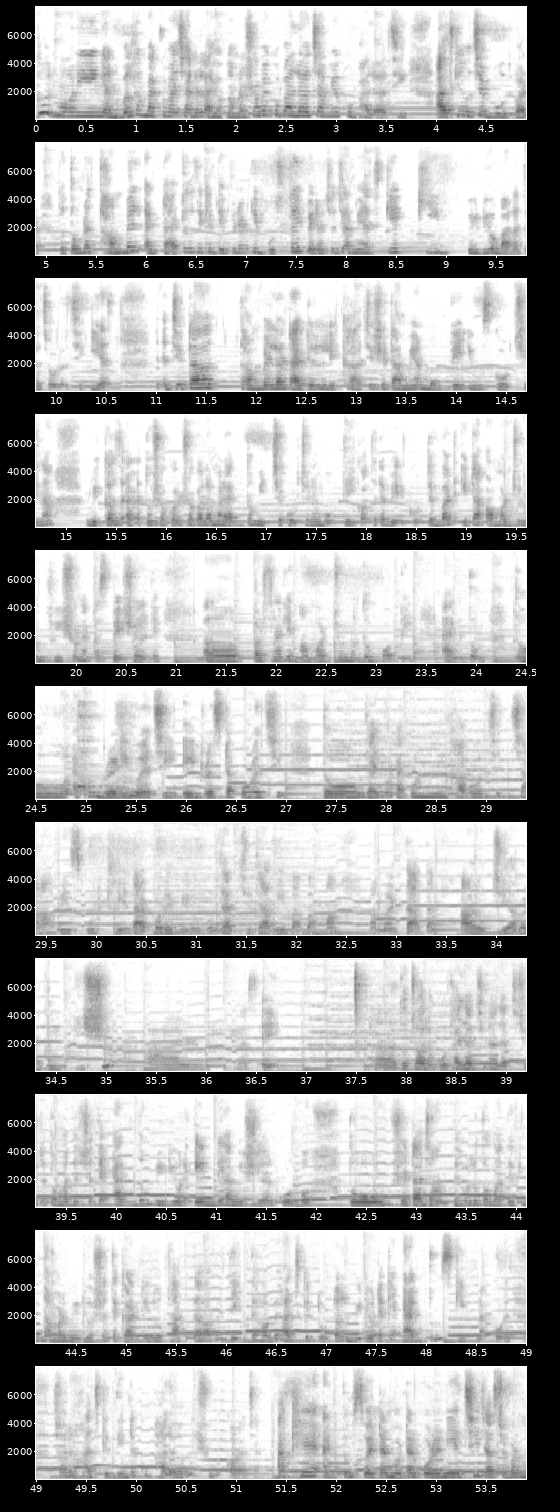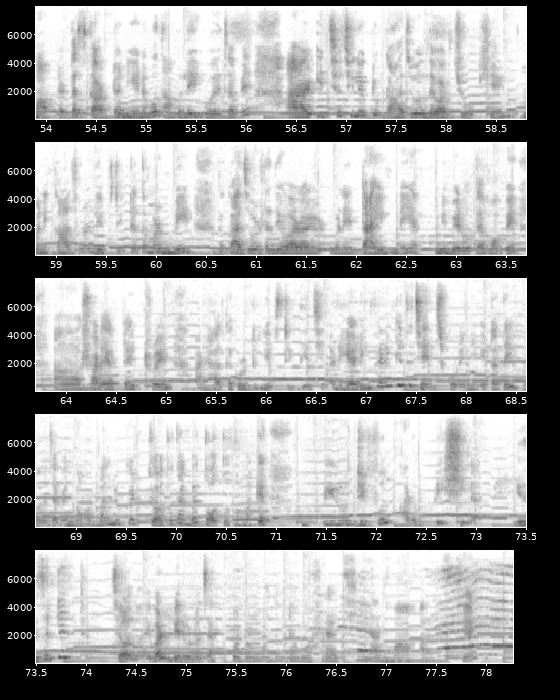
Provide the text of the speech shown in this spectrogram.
Good morning and welcome back to my channel I hope তোমরা সবাই খুব ভালো আছো, আমিও খুব ভালো আছি। আজকে হচ্ছে বুধবার, তো তোমরা থাম্বেল অ্যান্ড টাইটেল থেকে ডেফিনেটলি বুঝতেই পেরেছ যে আমি আজকে কি ভিডিও বানাতে চলেছি। ইয়েস যেটা থাম্বেল আর টাইটেল লেখা আছে, সেটা আমি আর মুখ দিয়ে ইউজ করছি না বিকজ এত সকাল সকাল আমার একদম ইচ্ছে করছে না মুখ দিয়ে এই কথাটা বের করতে বাট এটা আমার জন্য ভীষণ একটা স্পেশাল ডে পার্সোনালি আমার জন্য তো বটেই, একদম। তো এখন রেডি হয়েছি, এই ড্রেসটা পরেছি। তো যাই হোক, এখন খাব হচ্ছে চা, বিস্কুট খেয়ে তারপরে বেরোবো। যাচ্ছি হচ্ছে আমি, বাবা, মা, আমার দাদা আর হচ্ছে আমার দুই পিসি আর এই। তো চলো কোথায় যাচ্ছি না যাচ্ছি সেটা তোমাদের সাথে একদম ভিডিওর এন্ডে আমি শেয়ার করব। তো সেটা জানতে হলে তোমাদের কিন্তু আমার ভিডিওর সাথে কন্টিনিউ থাকতে হবে, দেখতে হবে। আজকে টোটাল ভিডিওটাকে একদম স্কিপ না করে। চলো আজকের দিনটা খুব ভালোভাবে শুরু করা যাক। আখে একদম সোয়েটার মোয়েটার পরে নিয়েছি জাস্ট এবার মাফলারটা স্কার্ফটা নিয়ে নেব, তাহলেই হয়ে যাবে। আর ইচ্ছে ছিল একটু কাজল দেওয়ার চোখে মানে কাজল আর লিপস্টিকটা তো আমার মেন তো কাজলটা দেওয়ার আর মানে টাইম নেই, এক্ষুনি বেরোতে হবে। সাড়ে আটটায় ট্রেন আর হালকা করে একটু লিপস্টিক দিয়েছি। আর ইয়ারিং ফেয়ারিং কিন্তু চেঞ্জ করিনি এটাতেই হয়ে যাবে নর্মাল লুকের যত থাকবে তত তোমাকে বিউটিফুল আরও বেশি লাগবে ইজন্ট ইট চলো এবার বেরোনো যাক। টোটোর মধ্যে উঠে বসে আছি, আর মা আসছে,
